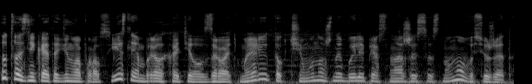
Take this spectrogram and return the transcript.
Тут возникает один вопрос. Если Umbrella хотела взорвать мэрию, то к чему нужны были персонажи с основного сюжета?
